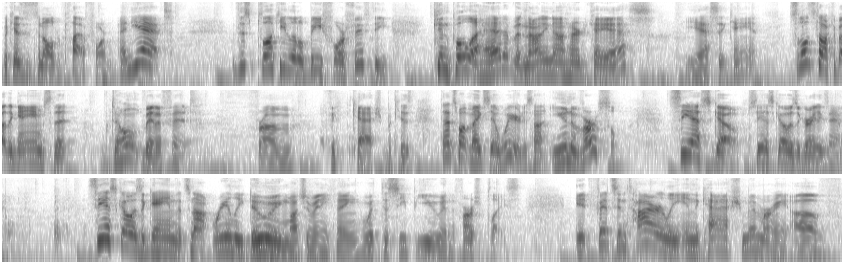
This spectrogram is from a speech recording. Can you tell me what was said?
because it's an older platform. And yet, this plucky little B450 can pull ahead of a 9900 KS. Yes, it can. So let's talk about the games that don't benefit from cache because that's what makes it weird. It's not universal. CSGO. CSGO is a great example. CSGO is a game that's not really doing much of anything with the CPU in the first place. It fits entirely in the cache memory of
